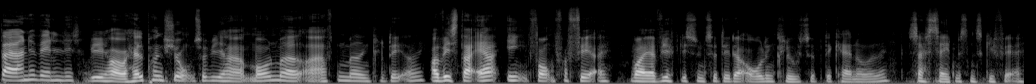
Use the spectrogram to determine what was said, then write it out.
børnevenligt. Vi har jo halvpension, så vi har morgenmad og aftenmad inkluderet. Ikke? Og hvis der er en form for ferie, hvor jeg virkelig synes, at det der all-inclusive, det kan noget, ikke? så er det med sådan en skiferie.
